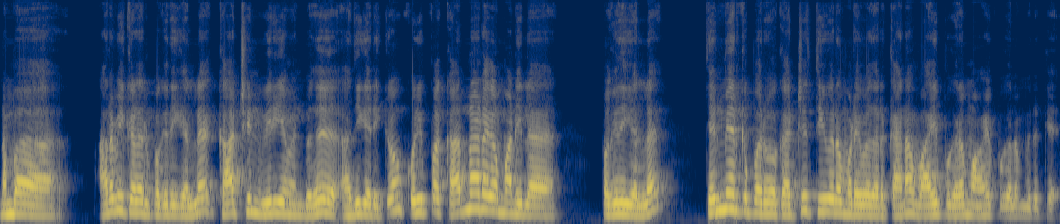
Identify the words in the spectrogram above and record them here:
நம்ம அரபிக்கடல் பகுதிகளில் காற்றின் வீரியம் என்பது அதிகரிக்கும். குறிப்பாக கர்நாடக மாநில பகுதிகளில் தென்மேற்கு பருவக்காற்று தீவிரமடைவதற்கான வாய்ப்புகளும் அமைப்புகளும் இருக்குது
